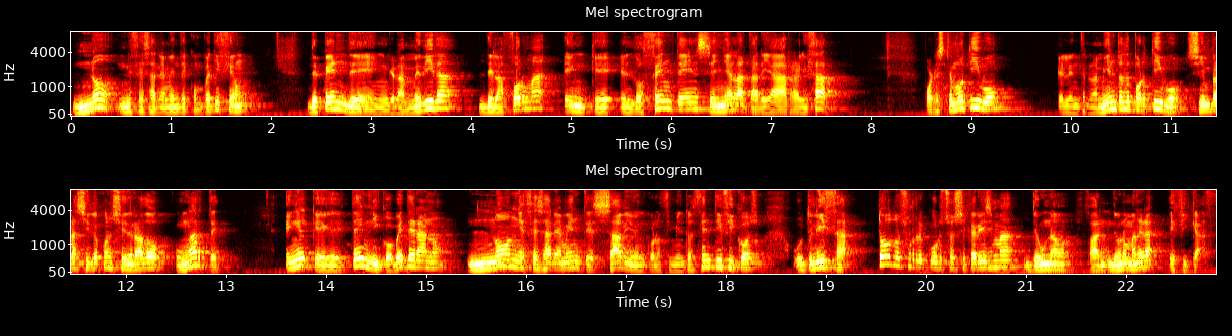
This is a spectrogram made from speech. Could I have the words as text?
no necesariamente competición, depende en gran medida de la forma en que el docente enseña la tarea a realizar, por este motivo, el entrenamiento deportivo siempre ha sido considerado un arte, en el que el técnico veterano, no necesariamente sabio en conocimientos científicos, utiliza todos sus recursos y carisma de una, de una manera eficaz.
